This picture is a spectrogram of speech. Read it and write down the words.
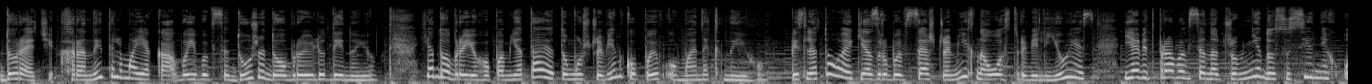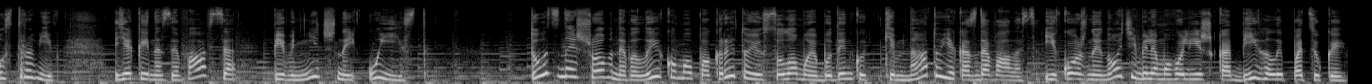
До речі, хранитель маяка виявився дуже доброю людиною. Я добре його пам'ятаю, тому що він купив у мене книгу. Після того, як я зробив все, що міг на острові Льюіс, я відправився на човні до сусідніх островів, який називався Північний Уїзд. Тут знайшов невеликому покритою соломою будинку кімнату, яка здавалася, і кожної ночі біля мого ліжка бігали пацюки.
